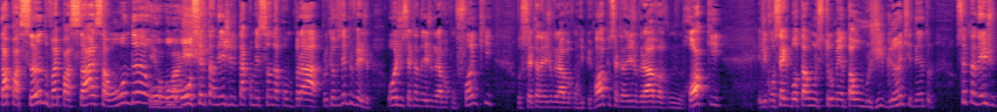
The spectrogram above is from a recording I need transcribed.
tá passando, vai passar essa onda? Ou, ou- o sertanejo ele tá começando a comprar? Porque eu sempre vejo, hoje o sertanejo grava com funk, o sertanejo grava com hip hop, o sertanejo grava com rock. Ele consegue botar um instrumental um gigante dentro. O sertanejo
